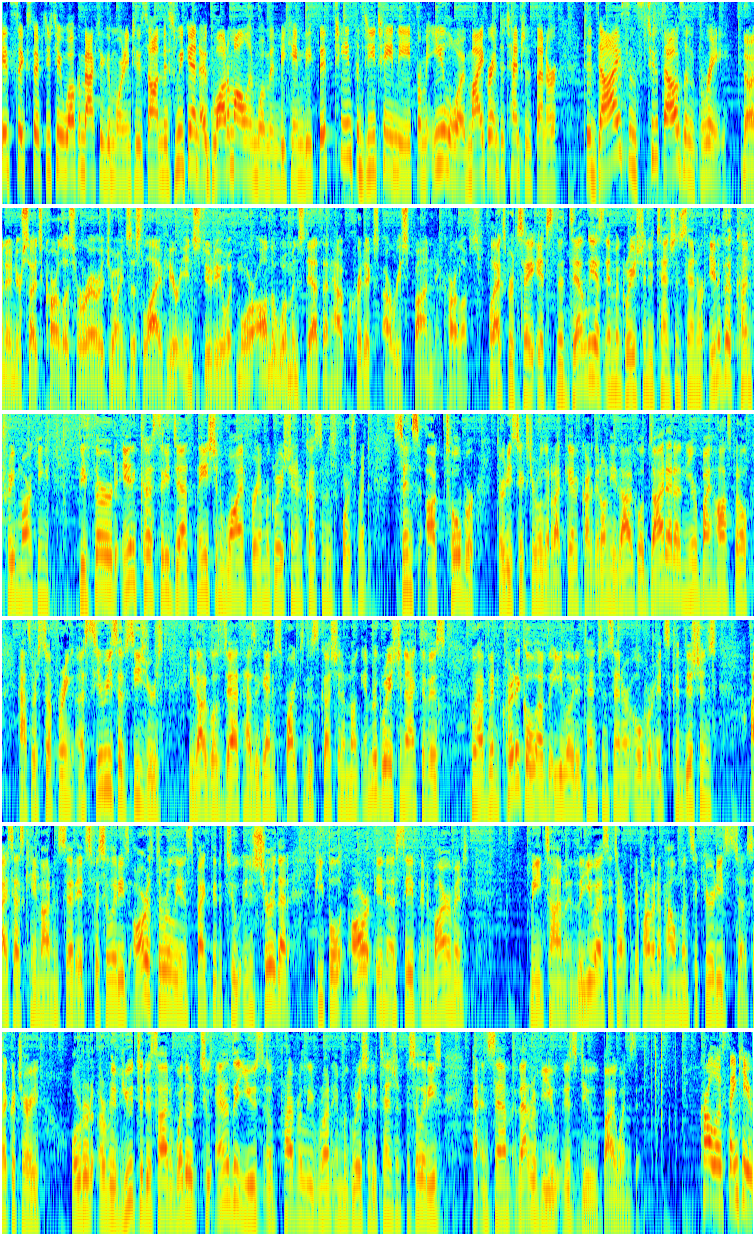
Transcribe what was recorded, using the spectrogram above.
It's 652. Welcome back to Good Morning Tucson. This weekend, a Guatemalan woman became the 15th detainee from Eloy Migrant Detention Center to die since 2003. Nine on your side's Carlos Herrera joins us live here in studio with more on the woman's death and how critics are responding. Carlos. Well, experts say it's the deadliest immigration detention center in the country, marking the third in custody death nationwide for Immigration and Customs Enforcement since October. 36 year old Raquel Calderon Hidalgo died at a nearby hospital after suffering a series of seizures. Hidalgo's death has again sparked a discussion among immigration activists who have been critical of the Eloy Detention Center over its conditions. ICE has came out and said its facilities are thoroughly inspected to ensure that people are in a safe environment. Meantime, the U.S. Department of Homeland Security Secretary ordered a review to decide whether to end the use of privately run immigration detention facilities. Pat and Sam, that review is due by Wednesday. Carlos, thank you.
